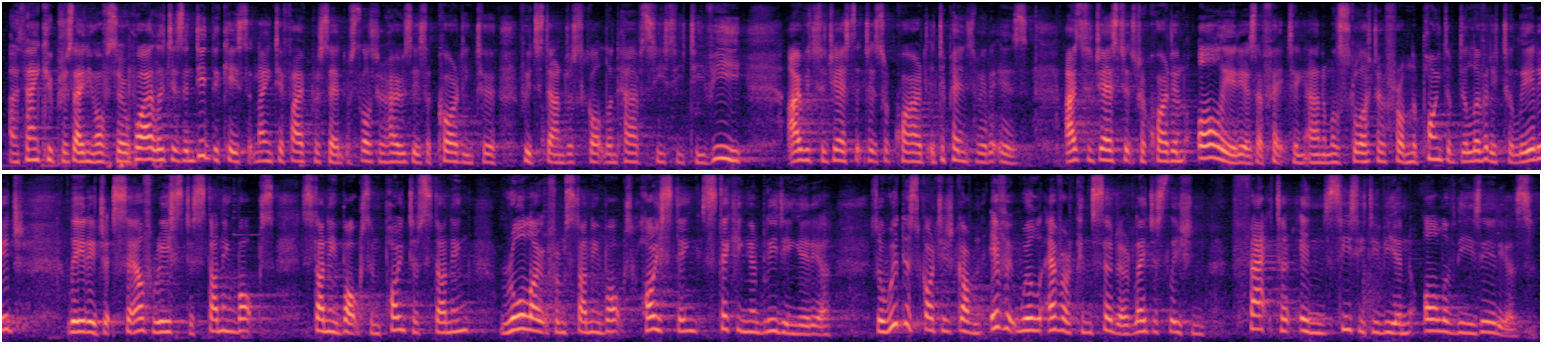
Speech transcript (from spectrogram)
Uh, thank you, Presiding Officer. While it is indeed the case that 95% of slaughterhouses, according to Food Standards Scotland, have CCTV, I would suggest that it's required, it depends where it is. I suggest it's required in all areas affecting animal slaughter, from the point of delivery to layerage, layerage itself, race to stunning box, stunning box and point of stunning, roll out from stunning box, hoisting, sticking and bleeding area. So would the Scottish Government, if it will ever consider legislation, factor in CCTV in all of these areas?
